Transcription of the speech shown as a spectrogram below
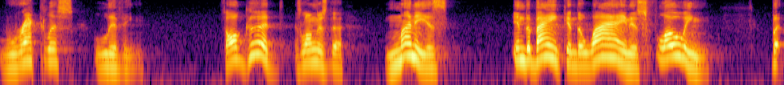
reckless living. It's all good as long as the money is in the bank and the wine is flowing. But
